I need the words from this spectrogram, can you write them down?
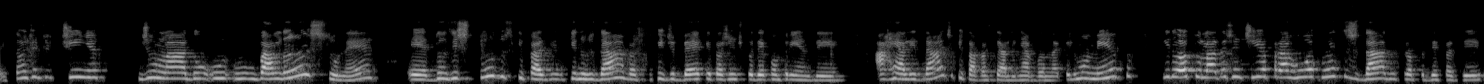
Então, a gente tinha, de um lado, um, um balanço né, é, dos estudos que, fazia, que nos dava feedback para a gente poder compreender a realidade que estava se alinhavando naquele momento, e do outro lado a gente ia para a rua com esses dados para poder fazer,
